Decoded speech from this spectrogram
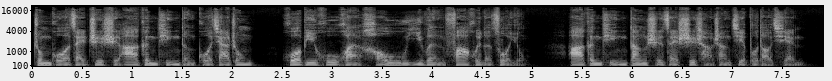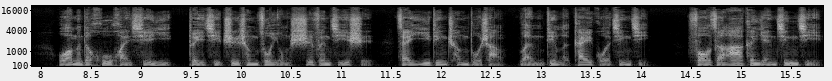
中国在支持阿根廷等国家中，货币互换毫无疑问发挥了作用。阿根廷当时在市场上借不到钱，我们的互换协议对其支撑作用十分及时，在一定程度上稳定了该国经济。否则，阿根廷经济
